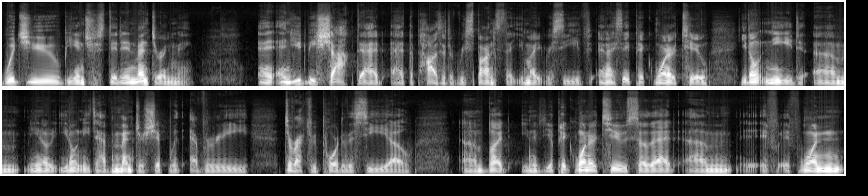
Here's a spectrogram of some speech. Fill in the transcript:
Would you be interested in mentoring me? And, and, you'd be shocked at, at the positive response that you might receive. And I say pick one or two. You don't need um, you know you don't need to have mentorship with every direct report of the CEO. Um, but you know you pick one or two so that um, if if one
